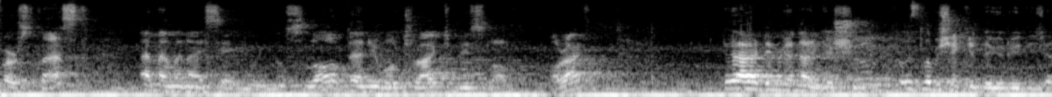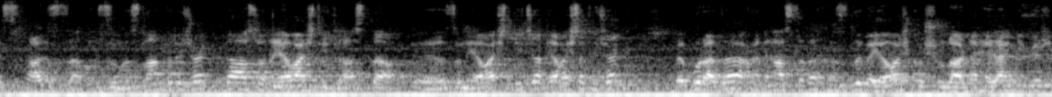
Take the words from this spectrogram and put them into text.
first fast, and then when I say you know slow, then you will try to be slow. All right? Verdiğim yönerge şu, hızlı bir şekilde yürü diyeceğiz. Hasta hızını hızlandıracak, daha sonra yavaşlayacak, hasta e, hızını yavaşlayacak, yavaşlatacak ve burada hani hastada hızlı ve yavaş koşullarda herhangi bir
